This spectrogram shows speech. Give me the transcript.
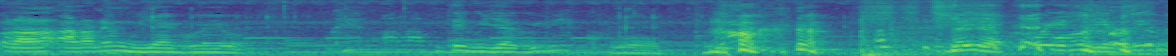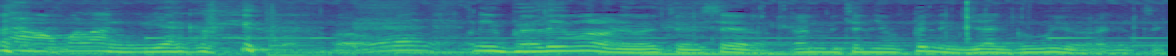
Ora anane guyang guyu. Kayak malah pete guyang guyu goblok. Lah ya kowe fitnah malah guyang guyu. ngomong nimbali malah nih sel kan bisa nyupin yang dia gue ya orang kecil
